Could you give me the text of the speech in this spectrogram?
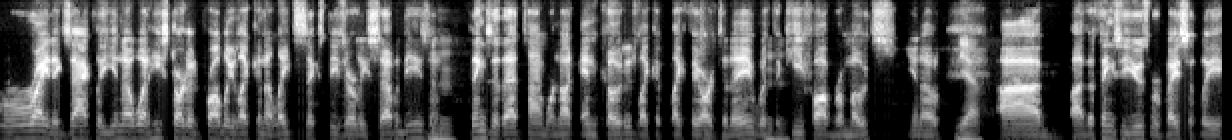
Right, exactly. You know what? He started probably like in the late '60s, early '70s, and mm-hmm. things at that time were not encoded like like they are today with mm-hmm. the key fob remotes. You know, yeah. Uh, uh, the things he used were basically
